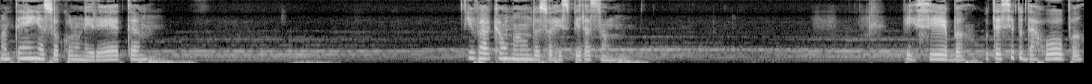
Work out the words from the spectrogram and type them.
Mantenha a sua coluna ereta e vá acalmando a sua respiração. Perceba o tecido da roupa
